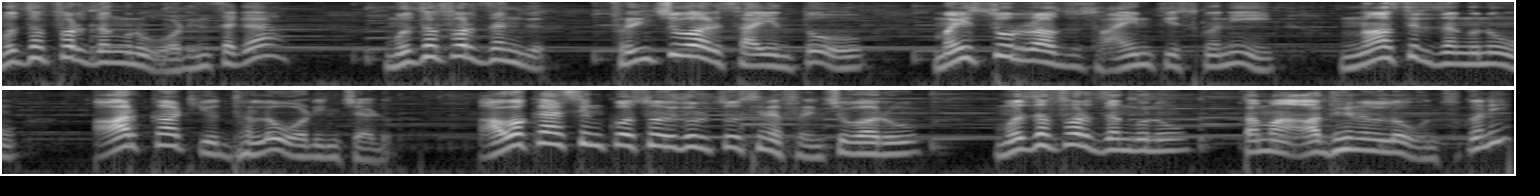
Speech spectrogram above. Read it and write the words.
ముజఫర్ జంగును ఓడించగా ముజఫర్ జంగ్ ఫ్రెంచ్ వారి సాయంతో మైసూర్ రాజు సాయం తీసుకుని నాసిర్ జంగ్ను ఆర్కాట్ యుద్ధంలో ఓడించాడు. అవకాశం కోసం ఎదురుచూసిన ఫ్రెంచివారు ముజఫర్ జంగును తమ ఆధీనంలో ఉంచుకొని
